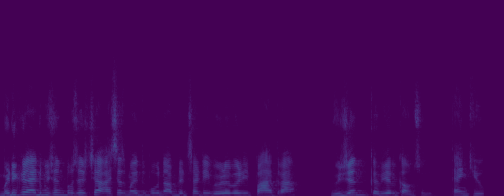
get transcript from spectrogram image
मेडिकल ॲडमिशन प्रोसेसच्या अशाच माहितीपूर्ण अपडेटसाठी वेळोवेळी पाहत राहा. विजन करिअर काउन्सिलिंग थँक्यू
